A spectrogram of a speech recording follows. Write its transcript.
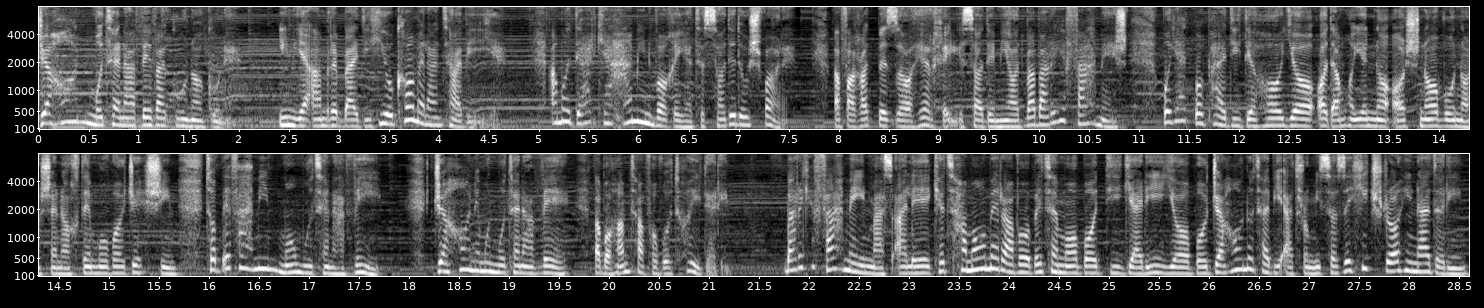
جهان متنوع و گوناگونه. این یه امر بدیهی و کاملا طبیعیه. اما درک همین واقعیت ساده دشواره و فقط به ظاهر خیلی ساده میاد و برای فهمش باید با پدیده ها یا آدم های ناآشنا و ناشناخته مواجه شیم تا بفهمیم ما متنوعیم. جهانمون متنوع و با هم تفاوتهایی داریم. برای فهم این مسئله که تمام روابط ما با دیگری یا با جهان و طبیعت رو می‌سازه هیچ راهی نداریم.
